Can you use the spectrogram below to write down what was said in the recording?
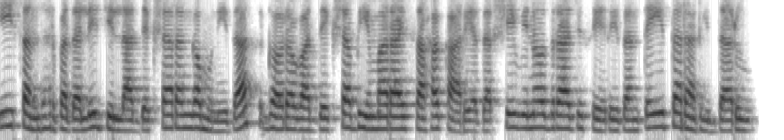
ಈ ಸಂದರ್ಭದಲ್ಲಿ ಜಿಲ್ಲಾಧ್ಯಕ್ಷ ರಂಗಮುನಿದಾಸ್ ಗೌರವಾಧ್ಯಕ್ಷ ಭೀಮರಾಯ್ ಸಹ ಕಾರ್ಯದರ್ಶಿ ವಿನೋದ್ ರಾಜ್ ಸೇರಿದಂತೆ ಇತರರಿದ್ದರು.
